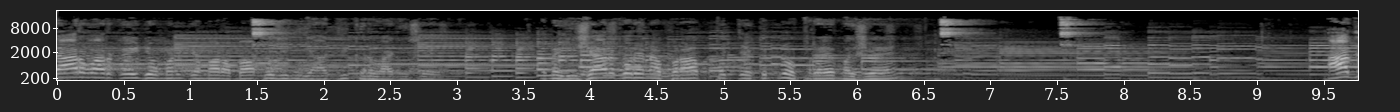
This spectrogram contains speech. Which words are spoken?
ચાર વાર કહી દો મને કે મારા બાપુજીની યાદી કરવાની છે. તમે વિચાર કરો એના પ્રાપ્ત કેટલો પ્રેમ હશે. આજ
